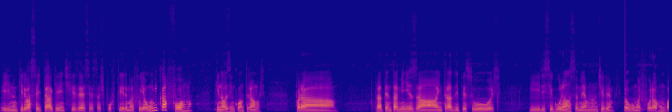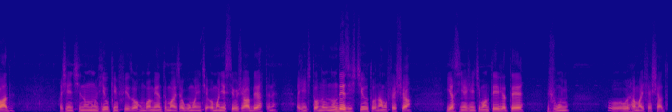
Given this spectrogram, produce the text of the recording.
eles não queriam aceitar que a gente fizesse essas porteiras, mas foi a única forma que nós encontramos para tentar minimizar a entrada de pessoas e de segurança mesmo não tivemos. Algumas foram arrombadas, a gente não, não viu quem fez o arrombamento, mas alguma gente amanheceu já aberta, né? A gente tornou, não desistiu, tornamos fechar e assim a gente manteve até junho os ramais fechados.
